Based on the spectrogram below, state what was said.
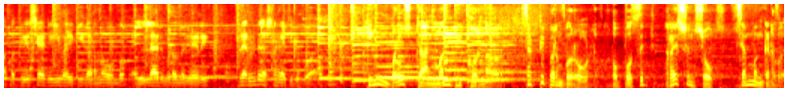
അപ്പോൾ തീർച്ചയായിട്ടും ഈ വഴിക്ക് കടന്നു പോകുമ്പോൾ എല്ലാവരും ഇവിടെ ഒന്ന് കയറി രണ്ട് കഷ്ണം കഴിച്ചിട്ട് പോകാം കിങ് ബ്രോസ്റ്റ് ആൻഡ് മന്തി corner Chattiparamba road opposite ration shop Chemmankadavu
